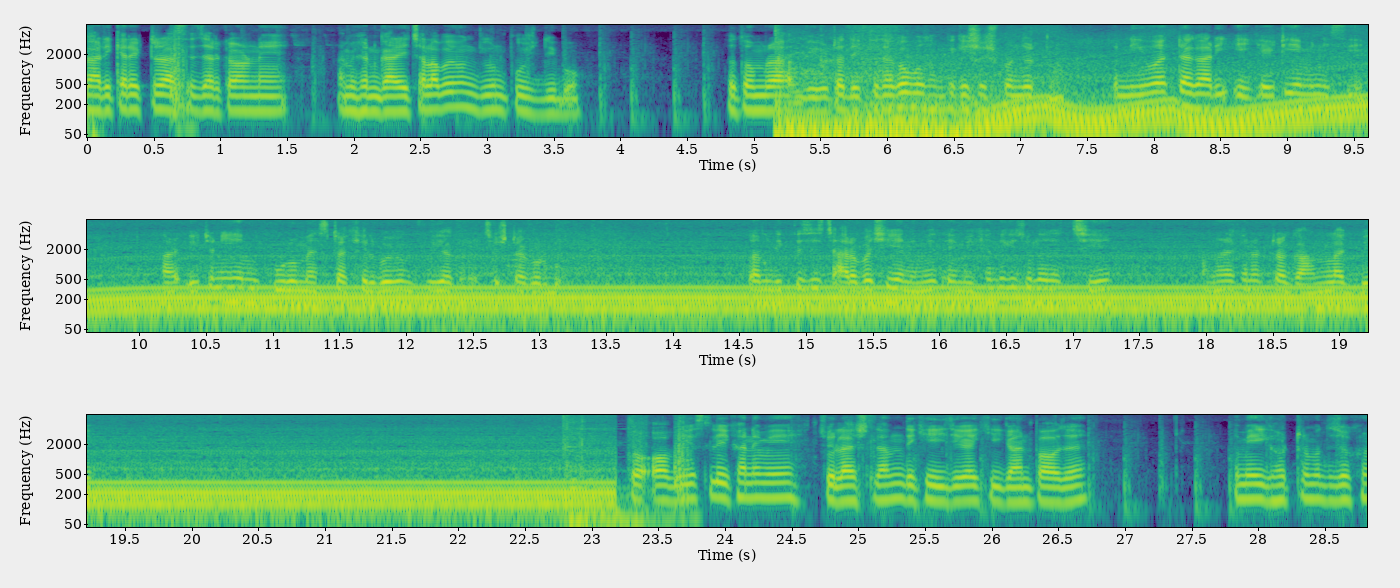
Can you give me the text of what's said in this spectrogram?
গাড়ি ক্যারেক্টার আছে, যার কারণে আমি এখন গাড়ি চালাবো এবং জুন পুশ দিব। তো তোমরা ভিডিওটা দেখতে থাকো প্রথম থেকে শেষ পর্যন্ত। তো নিউ একটা গাড়ি, এই গাড়িটি আমি নিছি। আর এটা নিয়ে আমি পুরো ম্যাচটা খেলব এবং ভুইয়া করার চেষ্টা করব। তো আমি দেখতেছি চারপাশে এনিমি তাই আমি এখান থেকে চলে যাচ্ছি। আমার এখানে একটা গান লাগবে। তো অবভিয়াসলি এখানে আমি চলে আসলাম, দেখি এই জায়গায় কি গান পাওয়া যায়। আমি এই ঘরটার মধ্যে যখন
